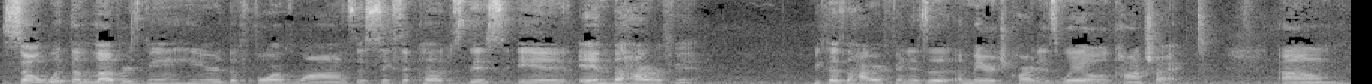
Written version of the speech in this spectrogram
So with the lovers being here, the four of wands, the six of cups, this is in the hierophant. Because the hierophant is a, a marriage card as well, a contract. Um,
